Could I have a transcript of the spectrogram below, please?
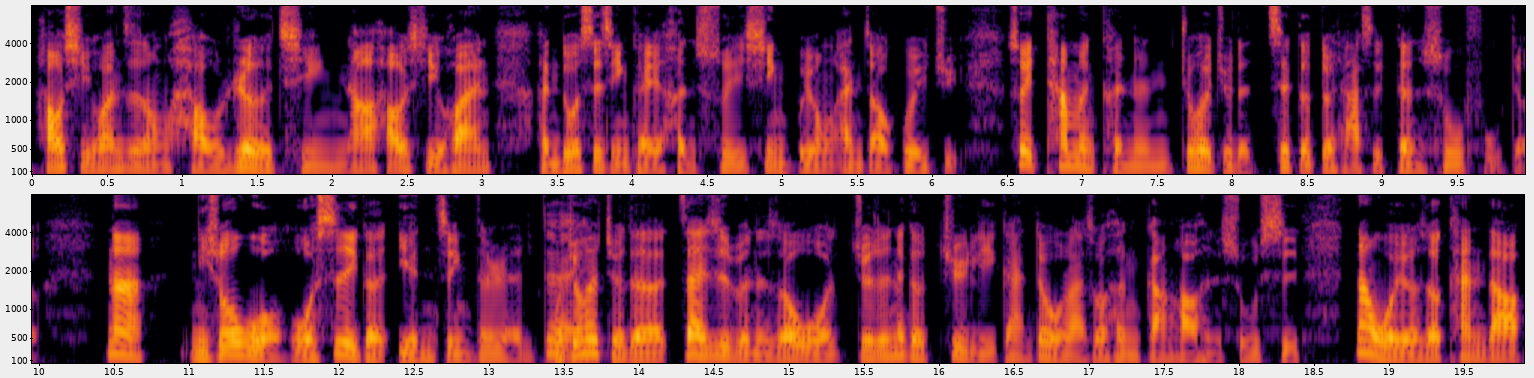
好喜欢这种好热情，然后好喜欢很多事情可以很随性，不用按照规矩，所以他们可能就会觉得这个对他是更舒服的。那你说我，我是一个严谨的人，我就会觉得在日本的时候，我觉得那个距离感对我来说很刚好，很舒适。那我有时候看到，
